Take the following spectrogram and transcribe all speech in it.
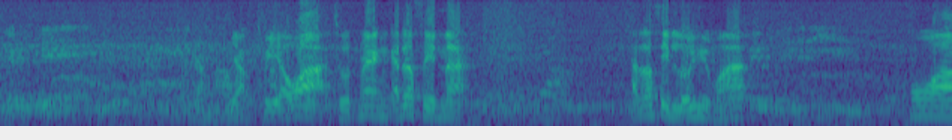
เฮ้ยพี่อย่างอย่างเฟี้ยวอะ ชุดแม่งแอดเดอร์ซินอะแอดเดอร์ซินลุยหิมะว้า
